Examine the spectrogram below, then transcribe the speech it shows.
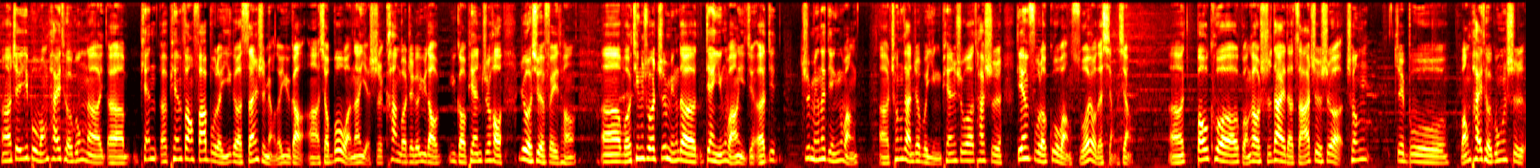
啊，这一部《王牌特工》呢，呃，片呃片方发布了一个三十秒的预告啊。小波我呢也是看过这个预告预告片之后热血沸腾。呃，我听说知名的电影网已经呃电知名的电影网呃称赞这部影片说它是颠覆了过往所有的想象。呃，包括广告时代的杂志社称这部《王牌特工》是《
